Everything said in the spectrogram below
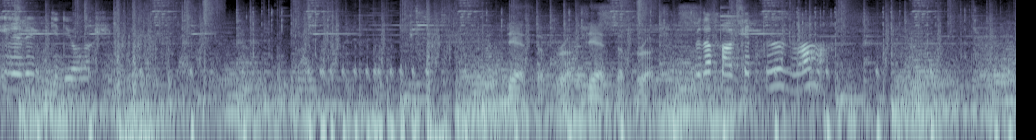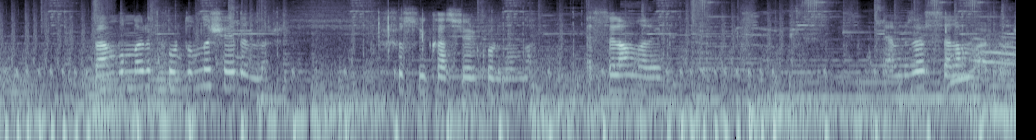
ileri gidiyorlar. Death approach. Death approaches. Bir de fark ettiniz mi ama ben bunları kurduğumda şey dediler. Şu suikastçıları kurduğumda. Esselamu aleyküm. Yani bize selam verdiler.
